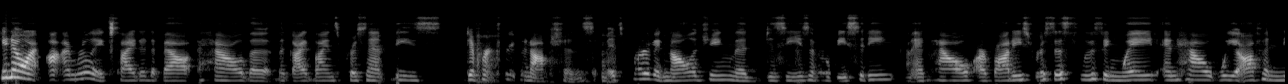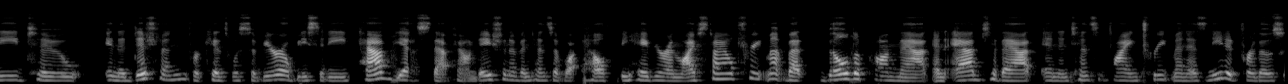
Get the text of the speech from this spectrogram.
You know, I, I'm really excited about how the the guidelines present these different treatment options. It's part of acknowledging the disease of obesity and how our bodies resist losing weight and how we often need to in addition for kids with severe obesity have yes that foundation of intensive health behavior and lifestyle treatment but build upon that and add to that an intensifying treatment as needed for those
